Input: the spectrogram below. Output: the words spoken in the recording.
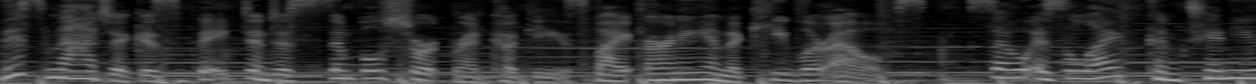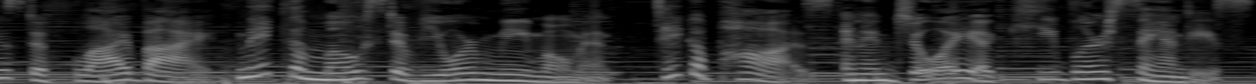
This magic is baked into simple shortbread cookies by Ernie and the Keebler Elves. So as life continues to fly by, make the most of your me moment. Take a pause and enjoy a Keebler Sandies.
